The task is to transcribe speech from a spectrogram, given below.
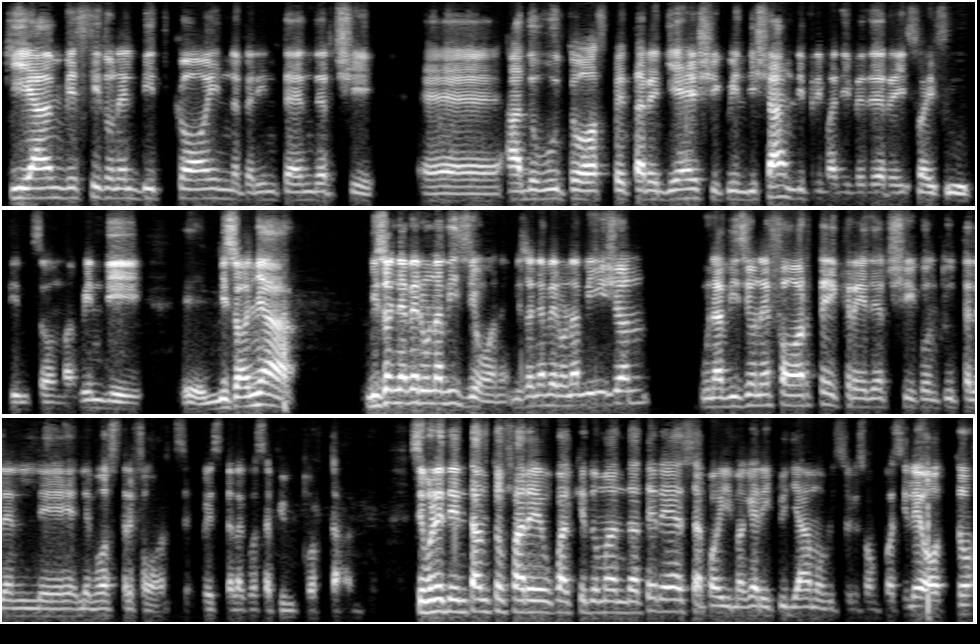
chi ha investito nel Bitcoin, per intenderci, eh, ha dovuto aspettare 10-15 anni prima di vedere i suoi frutti, insomma. Quindi eh, bisogna, bisogna, avere una visione, bisogna avere una vision, una visione forte e crederci con tutte le, le, le vostre forze. Questa è la cosa più importante. Se volete intanto fare qualche domanda a Teresa, poi magari chiudiamo, visto che sono quasi le 8,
